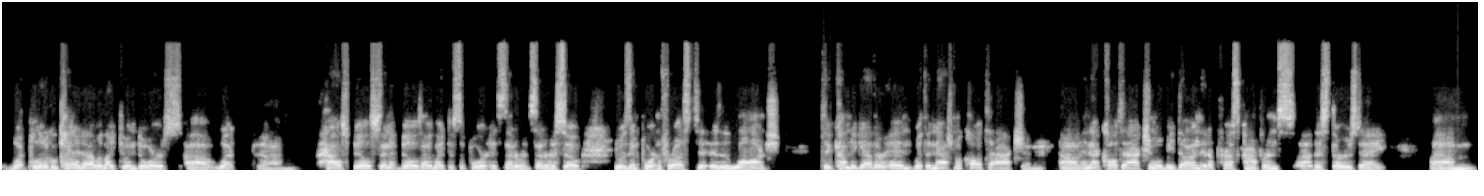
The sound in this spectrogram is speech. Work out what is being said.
what political candidate I would like to endorse, uh, what um, House bills, Senate bills I would like to support, et cetera, et cetera. So it was important for us to, as a launch, to come together and with a national call to action. Uh, and that call to action will be done at a press conference uh, this Thursday um,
